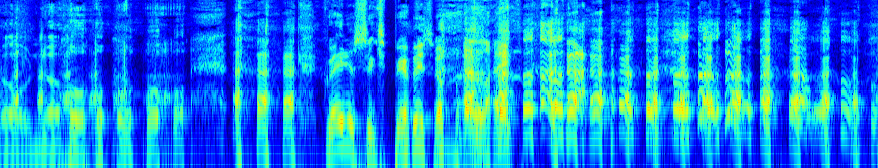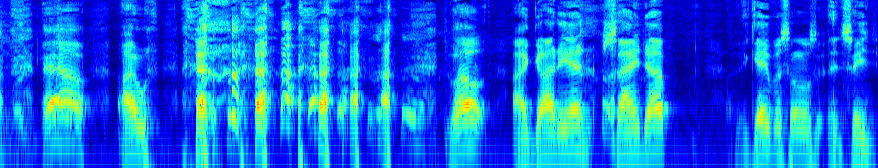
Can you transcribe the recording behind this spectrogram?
Oh no! Greatest experience of my life. yeah, I. well, I got in, signed up. He gave us a little, and see,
